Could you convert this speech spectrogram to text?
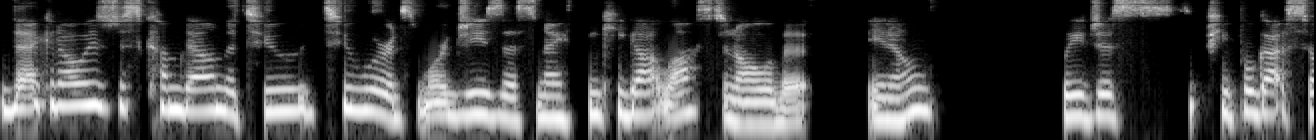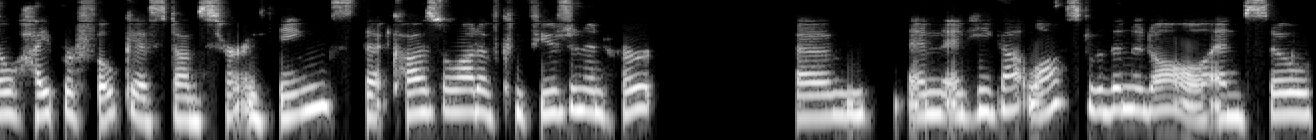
that could always just come down to two two words, more Jesus, and I think he got lost in all of it, you know? We just people got so hyper focused on certain things that caused a lot of confusion and hurt. Um, and and he got lost within it all. And so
